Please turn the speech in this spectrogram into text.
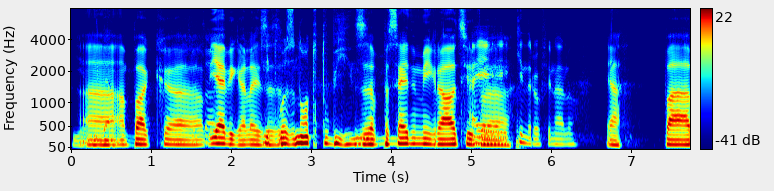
Je, A, ampak uh, je bi ga le It za, was not to be. za pa sedmimi igralci. Je V, Kinder v finalu. ja, pa,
